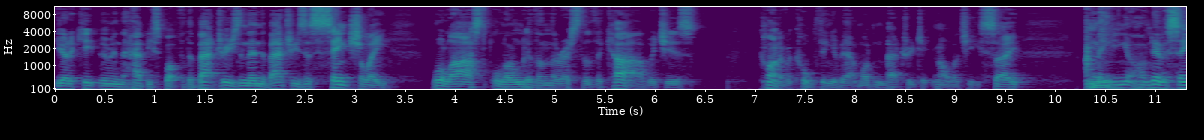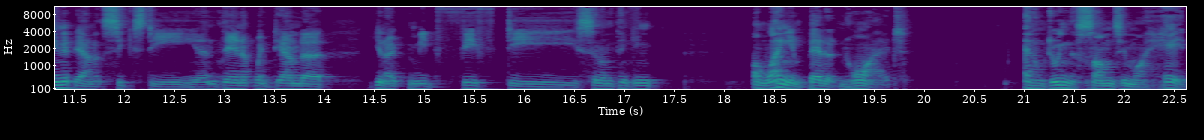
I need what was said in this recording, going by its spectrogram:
You got to keep them in the happy spot for the batteries, and then the batteries essentially will last longer than the rest of the car, which is kind of a cool thing about modern battery technology. So I'm thinking, oh, I've never seen it down at 60, and then it went down to, you know, mid 50s. And I'm thinking, I'm laying in bed at night and I'm doing the sums in my head.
